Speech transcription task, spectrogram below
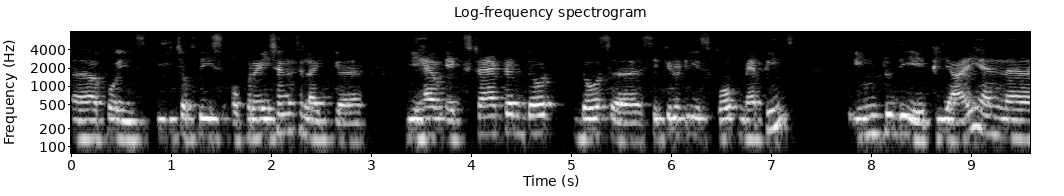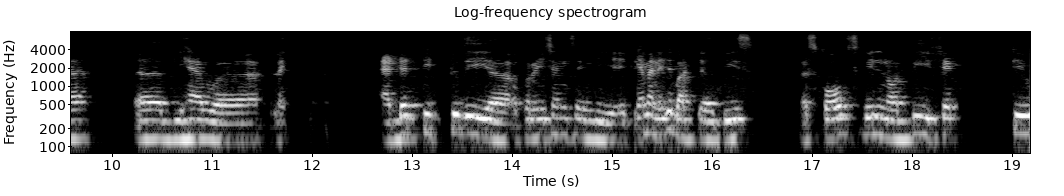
uh, for each, each of these operations. Like uh, we have extracted those those security scope mappings into the api and we have like added it to the uh, operations in the API manager, but uh, these uh, scopes will not be effective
